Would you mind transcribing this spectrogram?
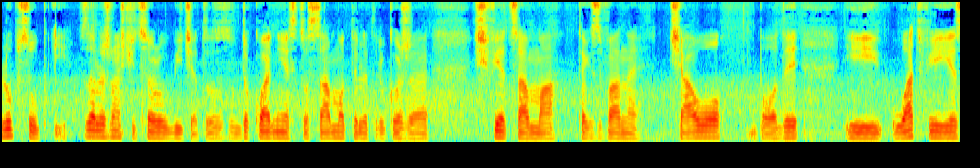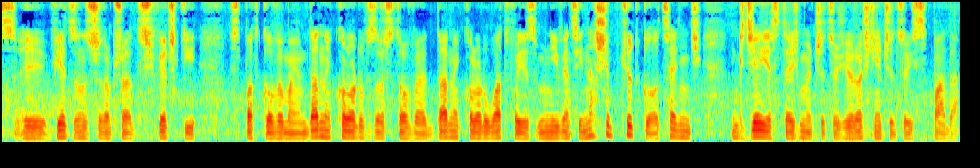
lub słupki, w zależności co lubicie. To dokładnie jest to samo, tyle tylko, że świeca ma tak zwane ciało, body i łatwiej jest, y, wiedząc, że na przykład świeczki spadkowe mają dany kolor wzrostowy, dany kolor łatwo jest mniej więcej na szybciutko ocenić, gdzie jesteśmy, czy coś rośnie, czy coś spada.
